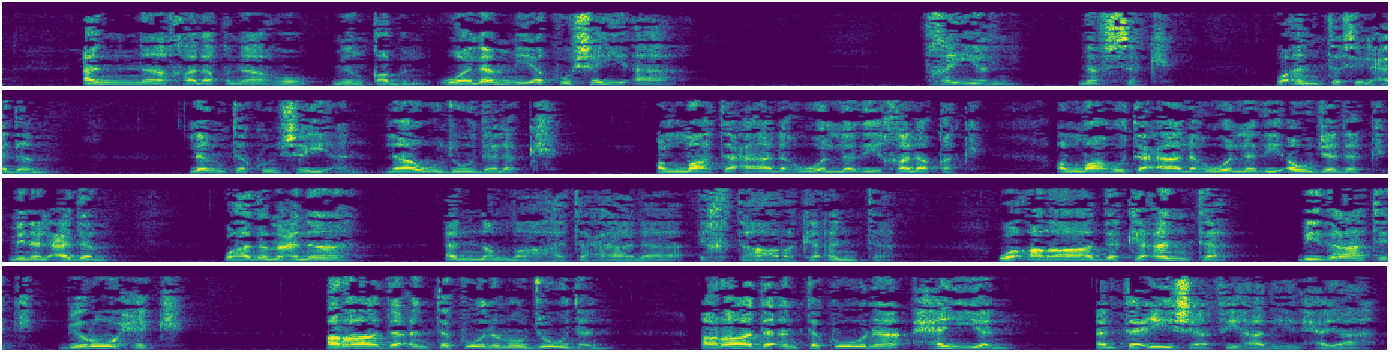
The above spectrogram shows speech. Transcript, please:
أنا خلقناه من قبل ولم يك شيئا؟ تخيل نفسك وأنت في العدم لم تكن شيئا لا وجود لك. الله تعالى هو الذي خلقك. الله تعالى هو الذي أوجدك من العدم. وهذا معناه أن الله تعالى اختارك أنت وأرادك أنت بذاتك بروحك. أراد أن تكون موجودا أراد أن تكون حيا. أن تعيش في هذه الحياة.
